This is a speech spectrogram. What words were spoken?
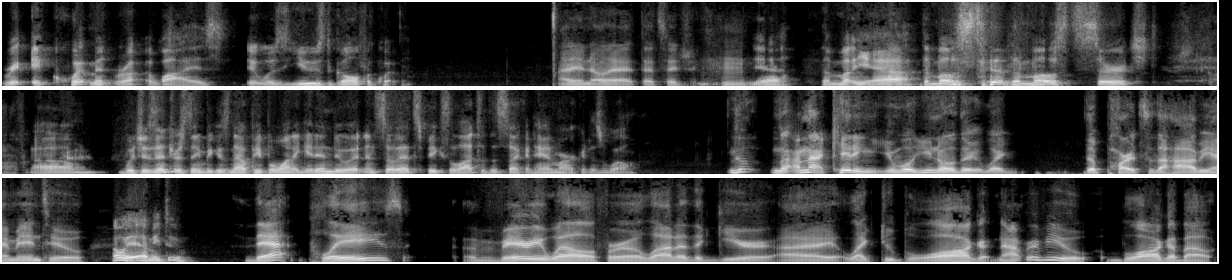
Equipment wise, it was used golf equipment. I didn't know that. That's interesting. Hmm. Yeah, the mo- yeah the most the most searched, um, which is interesting because now people want to get into it, and so that speaks a lot to the secondhand market as well. No, I'm not kidding. You well, you know the like the parts of the hobby I'm into. Oh yeah, me too. That plays very well for a lot of the gear I like to blog, not review, blog about.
